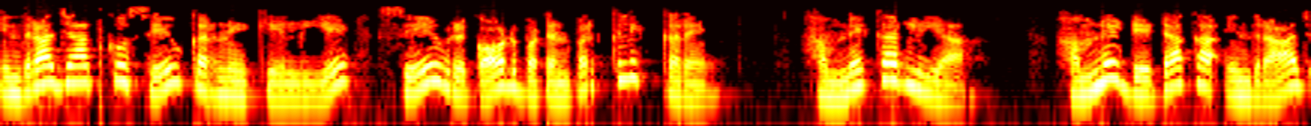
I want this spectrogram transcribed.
इंद्राजात को सेव करने के लिए सेव रिकॉर्ड बटन पर क्लिक करें। हमने कर लिया। हमने डेटा का इंद्राज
